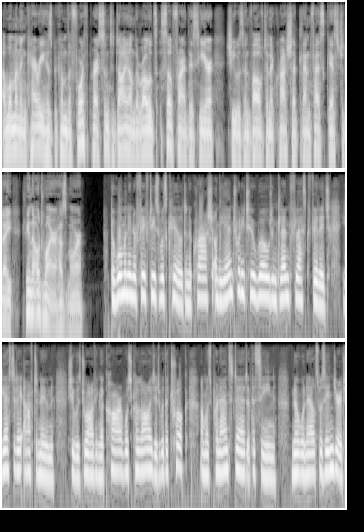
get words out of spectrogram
A woman in Kerry has become the fourth person to die on the roads so far this year. She was involved in a crash at Glenflesk yesterday. Cliona O'Dwyer has more. The woman in her 50s was killed in a crash on the N22 road in Glenflesk village yesterday afternoon. She was driving a car which collided with a truck and was pronounced dead at the scene. No one else was injured,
